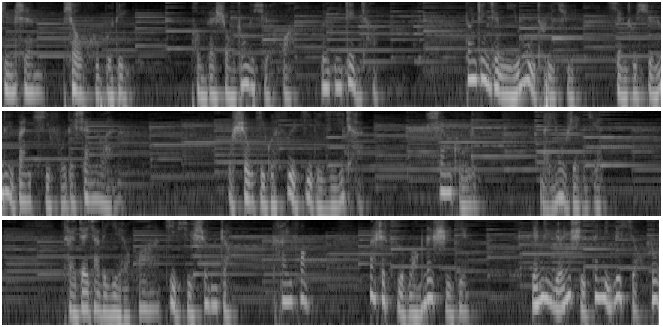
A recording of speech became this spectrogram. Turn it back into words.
轻身飘忽不定，捧在手中的雪花微微震颤。当阵阵迷雾褪去，显出旋律般起伏的山峦。我收集过四季的遗产，山谷里没有人烟。采摘下的野花继续生长、开放，那是死亡的时间。沿着原始森林的小路，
